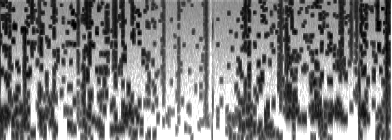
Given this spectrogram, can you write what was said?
よし!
